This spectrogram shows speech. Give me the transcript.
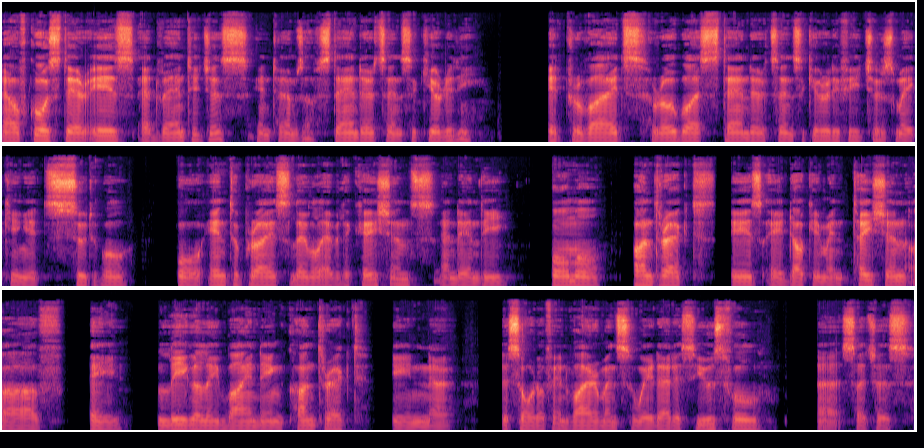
Now, of course, there is advantages in terms of standards and security. It provides robust standards and security features, making it suitable for enterprise level applications and then the formal contract is a documentation of a legally binding contract in uh, the sort of environments where that is useful uh, such as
